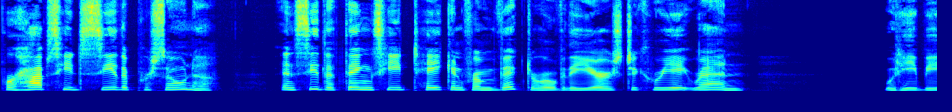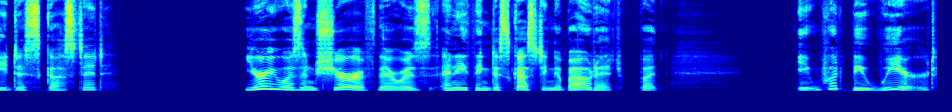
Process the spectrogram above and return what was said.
perhaps he'd see the persona and see the things he'd taken from Victor over the years to create Ren. Would he be disgusted? Yuri wasn't sure if there was anything disgusting about it, but it would be weird,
